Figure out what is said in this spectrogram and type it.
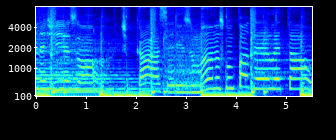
energia exótica, seres humanos com poder letal,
